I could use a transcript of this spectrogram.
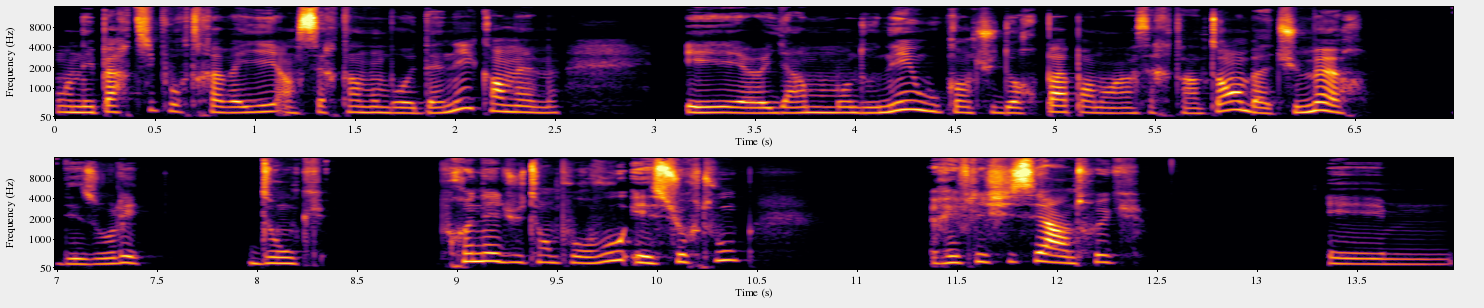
on est parti pour travailler un certain nombre d'années quand même. Et euh, il y a un moment donné où quand tu dors pas pendant un certain temps, bah tu meurs. Désolé. Donc prenez du temps pour vous et surtout réfléchissez à un truc et hum,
